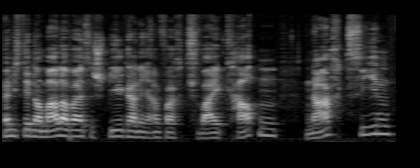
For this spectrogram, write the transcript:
Wenn ich den normalerweise spiele, kann ich einfach zwei Karten nachziehen.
